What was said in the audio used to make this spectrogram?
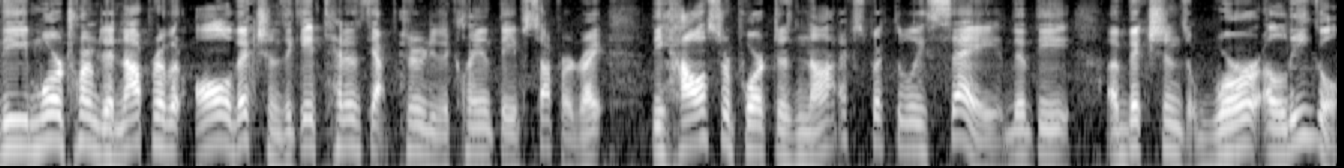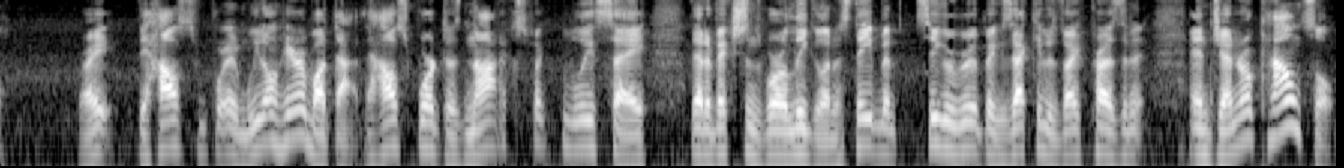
The moratorium did not prohibit all evictions. It gave tenants the opportunity to claim that they've suffered, right? The House report does not explicitly say that the evictions were illegal, right? The House report, and we don't hear about that. The House report does not explicitly say that evictions were illegal. In a statement, Siegel Group Executive Vice President and General Counsel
